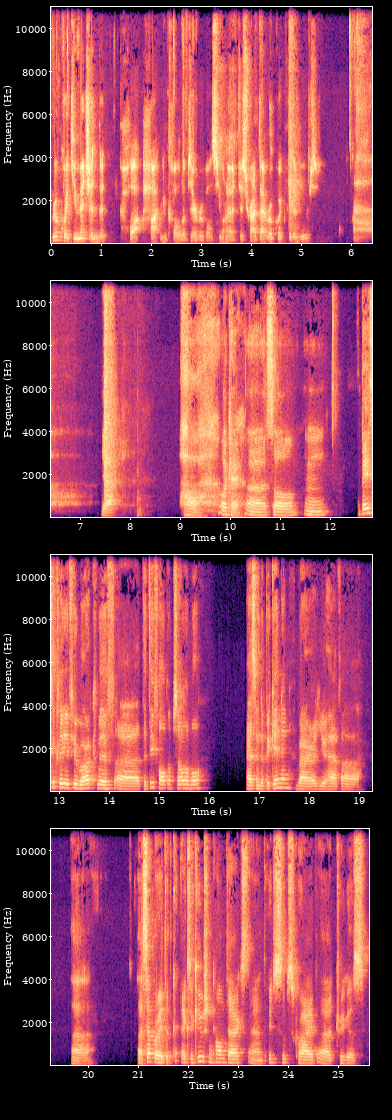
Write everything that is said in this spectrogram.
real quick, you mentioned the hot, hot and cold observables. You want to describe that real quick for the viewers? yeah. okay, uh, so um, basically, if you work with uh, the default observable, as in the beginning, where you have a uh, a separated execution context, and each subscribe uh, triggers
